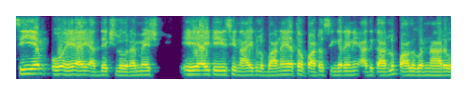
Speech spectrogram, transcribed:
CMOAI అధ్యక్షులు రమేష్ ఏఐటిసి నాయకులు బానయ్యతో పాటు సింగరేణి అధికారులు పాల్గొన్నారు.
